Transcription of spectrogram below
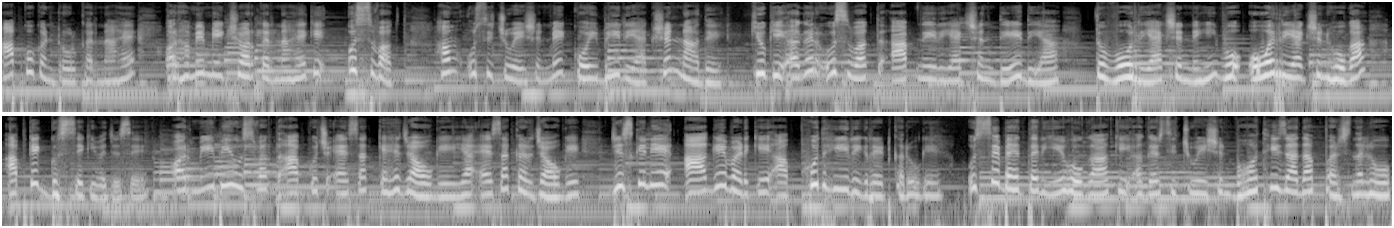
आप को कंट्रोल करना है और हमें मेक श्योर sure करना है कि उस वक्त हम उस सिचुएशन में कोई भी रिएक्शन ना दे। क्योंकि अगर उस वक्त आपने रिएक्शन दे दिया तो वो रिएक्शन नहीं, वो ओवर रिएक्शन होगा आपके गुस्से की वजह से। और मे भी उस वक्त आप कुछ ऐसा कह जाओगे या ऐसा कर जाओगे जिसके लिए आगे बढ़ के आप खुद ही रिग्रेट करोगे। उससे बेहतर ये होगा कि अगर सिचुएशन बहुत ही ज़्यादा पर्सनल हो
